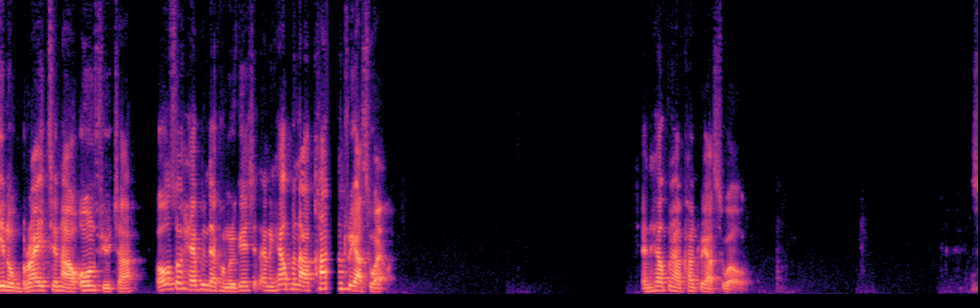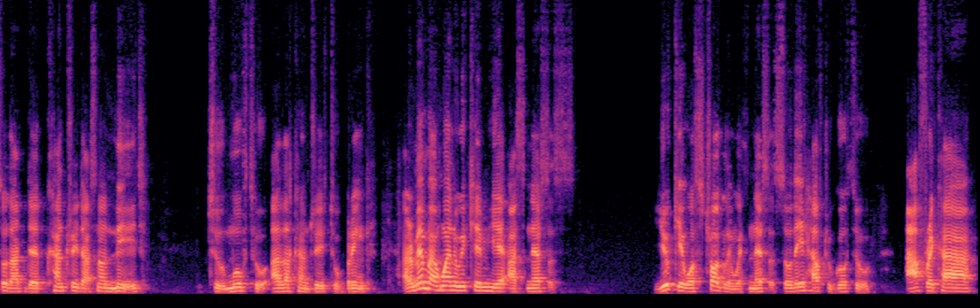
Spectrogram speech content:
you know, brightening our own future, also helping the congregation and helping our country as well. And helping our country as well so that the country does not need to move to other countries to bring. I remember when we came here as nurses, UK was struggling with nurses, so they have to go to Africa,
